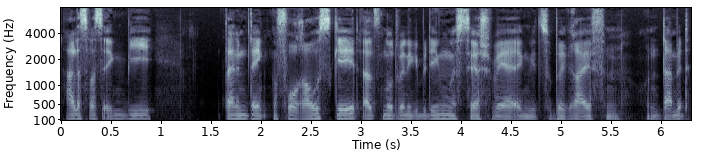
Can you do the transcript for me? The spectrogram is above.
Alles, was irgendwie deinem Denken vorausgeht als notwendige Bedingung, ist sehr schwer irgendwie zu begreifen. Und damit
